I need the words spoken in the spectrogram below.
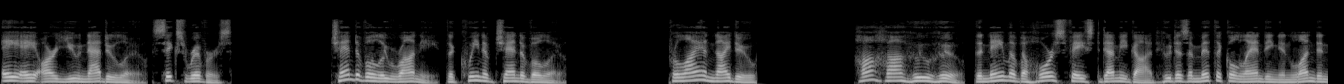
Aaru Nadulu Six Rivers. Chandavolu Rani the Queen of Chandavolu. Pralaya Naidu. Ha Ha Hu Hu, the name of a horse-faced demigod who does a mythical landing in London.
